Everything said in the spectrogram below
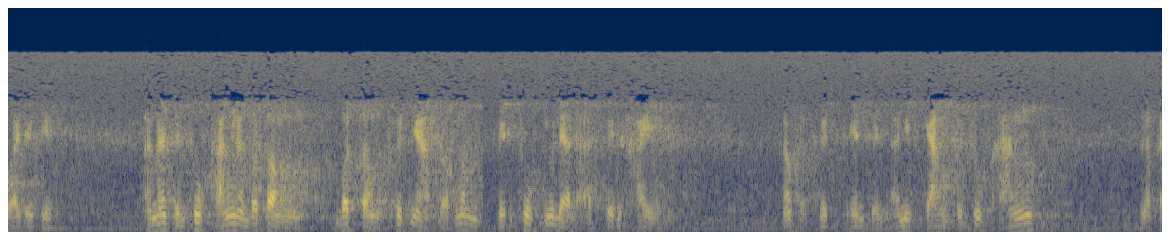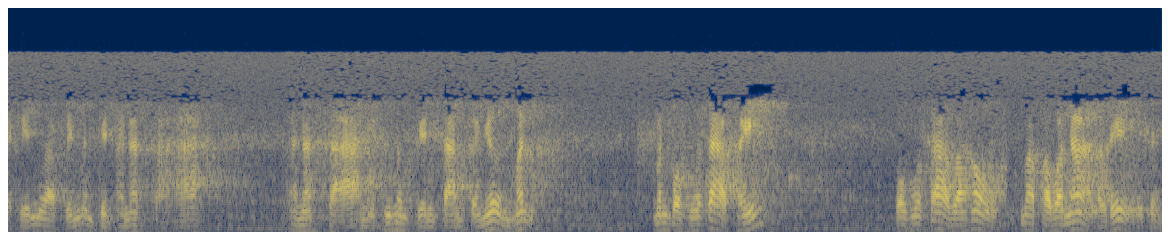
ไว้ด้วยจิตอันนั้นเป็นทุกครั้งเนี่ยบ่ต้องบ่ต้องคืดยากหรอกมันเป็นทุกข์อยู่แล้วแหละเป็นไข่เราก็คือเห็นเป็นอนิจจังเป็นทุกขัง แล้วก็เห็นว่าเป็นมันเป็นอนัตตา อนัตตาเนี่ยคือมันเป็นตามกระเยินมัน มันบอกหัวซาไผบอกหัวซาว่าเฮ้ามาภาวนาเราได้เป็น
